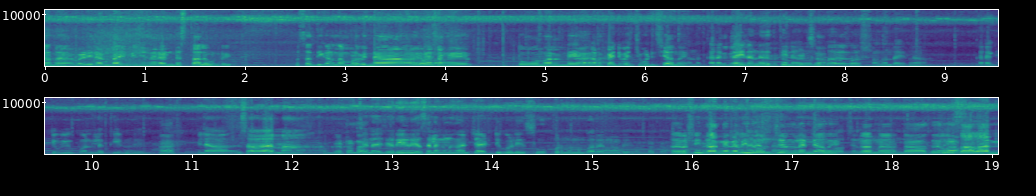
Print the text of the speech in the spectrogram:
കാരണം വഴി രണ്ടായി പിരിയുന്ന രണ്ട് സ്ഥലമുണ്ട്. അപ്പൊ ശ്രദ്ധിക്കണം. നമ്മൾ പിന്നെ ഏകദേശം തോന്നലിന്റെ കണക്കായിട്ട് വെച്ച് പിടിച്ചാന്ന്. എത്തിന് അതുകൊണ്ട് വേറെ പ്രശ്നമൊന്നും ഉണ്ടായില്ല. കറക്റ്റ് വ്യൂ പോയിന്റിൽ എത്തിയിട്ടുണ്ട്. പിന്നെ സാധാരണ ചില ചെറിയ ചെറിയ സ്ഥലങ്ങൾ കാണിച്ച അടിപൊളി സൂപ്പർ എന്നൊന്നും പറയുന്നുണ്ട്. അതെ, പക്ഷെ ഇത് അങ്ങനെയല്ല ഇത് ഒറിജിനൽ തന്നെയാണ് കാരണം സാധാരണ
